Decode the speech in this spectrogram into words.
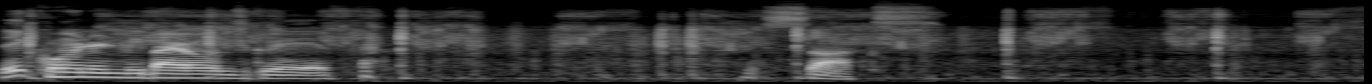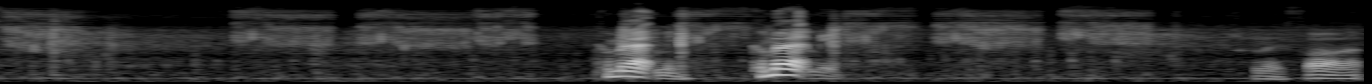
They cornered me by Owen's grave. it sucks. Come at me. Come at me. That's what I thought.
